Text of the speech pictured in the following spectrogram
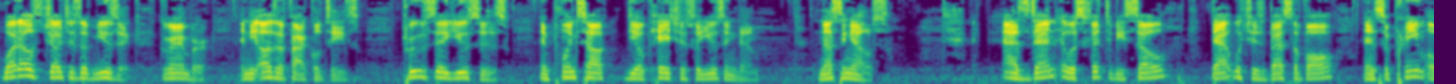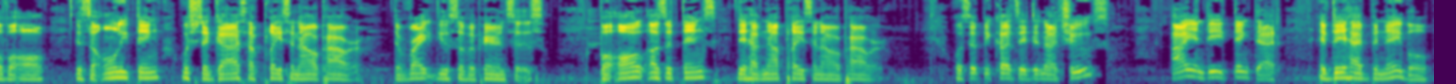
What else judges of music, grammar, and the other faculties, proves their uses, and points out the occasions for using them? Nothing else. As then it was fit to be so, that which is best of all and supreme over all is the only thing which the gods have placed in our power, the right use of appearances. But all other things they have not placed in our power. Was it because they did not choose? I indeed think that if they had been able,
